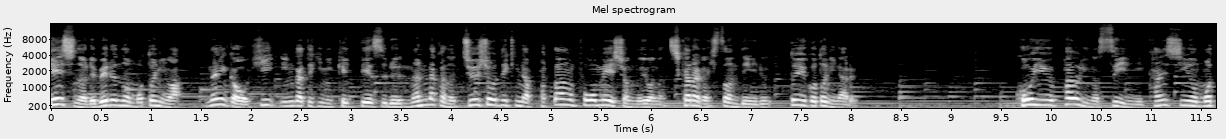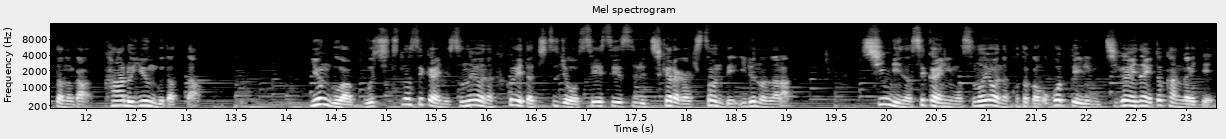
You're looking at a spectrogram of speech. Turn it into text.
原子のレベルのもとには何かを非因果的に決定する何らかの抽象的なパターンフォーメーションのような力が潜んでいるということになるこういうパウリの推理に関心を持ったのがカール・ユングだった。ユングは物質の世界にそのような隠れた秩序を生成する力が潜んでいるのなら、真理の世界にもそのようなことが起こっているに違いないと考えて、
